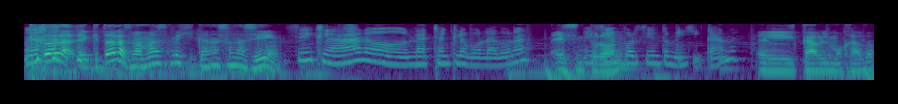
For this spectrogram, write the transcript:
Que, toda la- que todas las mamás mexicanas son así. Sí, claro, la chancla voladora El cinturón, 100% mexicana. el cable mojado.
